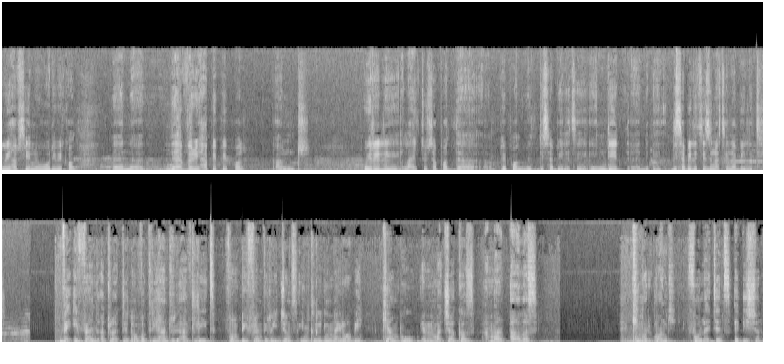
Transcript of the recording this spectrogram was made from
We have seen what do we call, and uh, they are very happy people, and we really like to support the people with disability. Indeed, uh, disability is not inability. The event attracted over 300 athletes from different regions, including Nairobi, Kiambu, and Machakos, among others. Kimori for Legends Edition.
